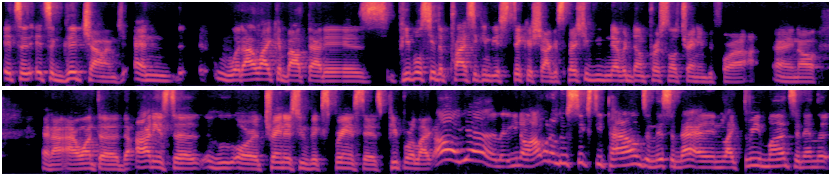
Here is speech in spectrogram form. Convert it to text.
it's a it's a good challenge. And what i like about that is people see the price it can be a sticker shock especially if you've never done personal training before I, you know and I, I, want the the audience to who or trainers who've experienced this. People are like, oh yeah, you know, I want to lose sixty pounds and this and that in like three months, and then the,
